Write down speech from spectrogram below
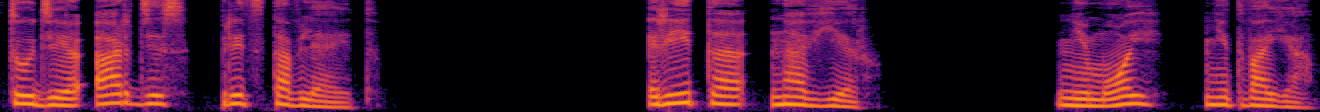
Студия «Ардис» представляет. Рита Навьер. «Не мой, не твоя»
